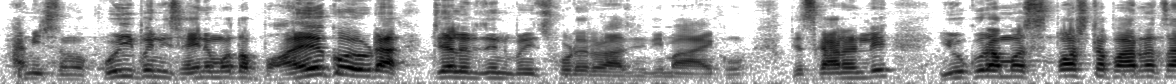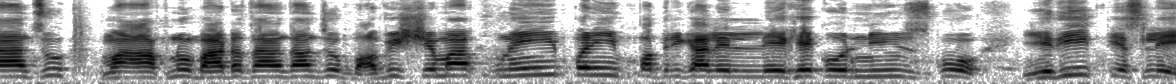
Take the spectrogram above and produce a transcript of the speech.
हामीसँग कोही पनि छैन। म त भएको एउटा टेलिभिजन पनि छोडेर राजनीतिमा आएको त्यस कारणले यो कुरा म स्पष्ट पार्न चाहन्छु म आफ्नो बाटो जान चाहन्छु। भविष्यमा कुनै पनि पत्रिकाले लेखेको न्युजको यदि त्यसले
